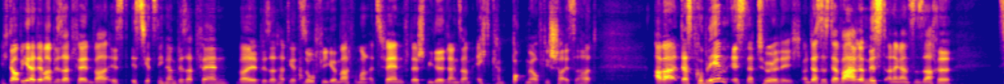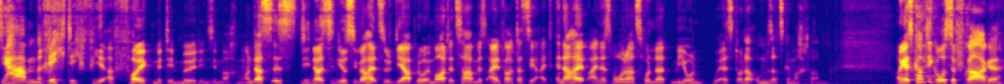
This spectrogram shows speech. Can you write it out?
ich glaube, jeder, der mal Blizzard-Fan war, ist, ist jetzt nicht mehr ein Blizzard-Fan, weil Blizzard hat jetzt so viel gemacht, wo man als Fan der Spiele langsam echt keinen Bock mehr auf die Scheiße hat. Aber das Problem ist natürlich, und das ist der wahre Mist an der ganzen Sache, sie haben richtig viel Erfolg mit dem Müll, den sie machen. Und das ist die neueste News, die wir halt zu Diablo Immortals haben, ist einfach, dass sie halt innerhalb eines Monats 100 Millionen US-Dollar Umsatz gemacht haben. Und jetzt kommt die große Frage.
